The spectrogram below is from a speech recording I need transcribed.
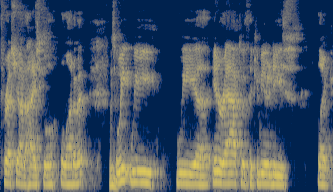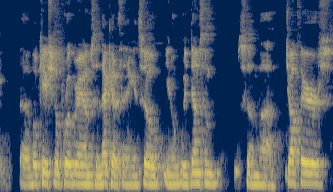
fresh out of high school. A lot of it. Mm-hmm. So we we we uh, interact with the communities like uh, vocational programs and that kind of thing. And so you know we've done some some uh, job fairs.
